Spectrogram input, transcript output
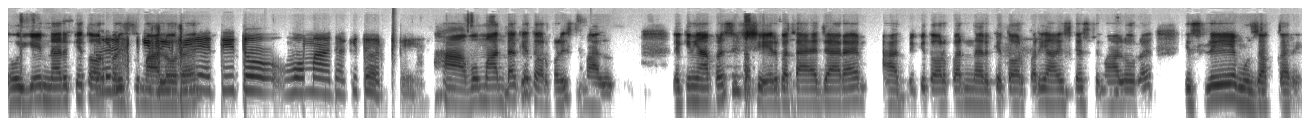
तो ये नर के तौर पर इस्तेमाल हो रहा है। रहती तो वो मादा के तौर पे। हाँ वो मादा के तौर पर इस्तेमाल होती है। लेकिन यहाँ पर सिर्फ़ शेर बताया जा रहा है आदमी के तौर पर नर के तौर पर यहाँ इसका इस्तेमाल हो रहा है इसलिए ये मुजक्कर है।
